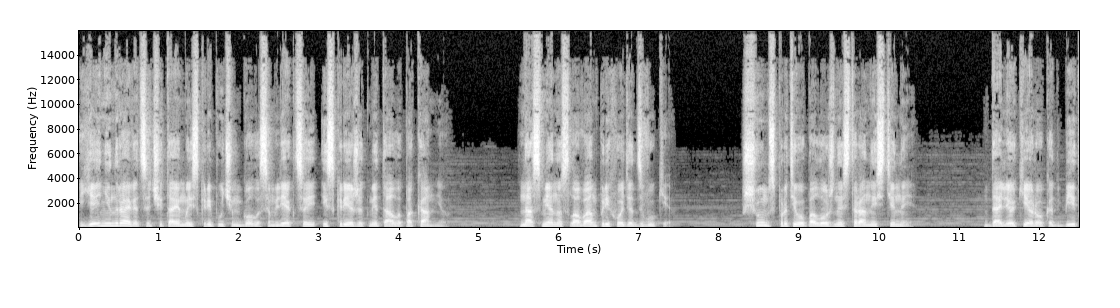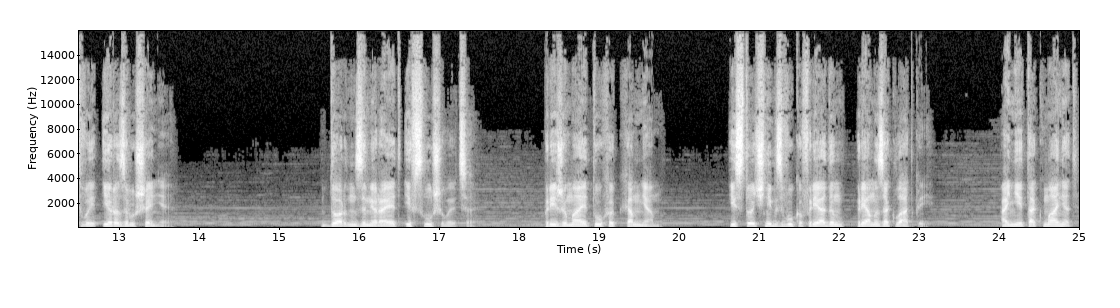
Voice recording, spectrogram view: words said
Ей не нравится читаемый скрипучим голосом лекции и скрежет металла по камню. На смену словам приходят звуки. Шум с противоположной стороны стены – далекий рокот битвы и разрушения. Дорн замирает и вслушивается. Прижимает ухо к камням. Источник звуков рядом, прямо за кладкой. Они так манят,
